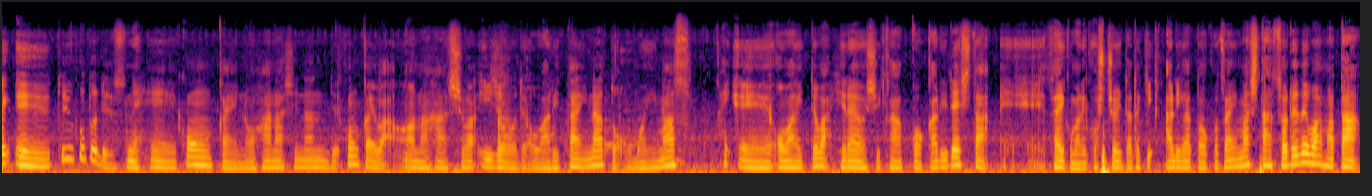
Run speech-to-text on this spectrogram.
はい、えー、ということでですね、えー、今回のお話なんで、今回はお話は以上で終わりたいなと思います。はい、えー、お相手は平吉かっこかりでした、えー。最後までご視聴いただきありがとうございました。それではまた。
